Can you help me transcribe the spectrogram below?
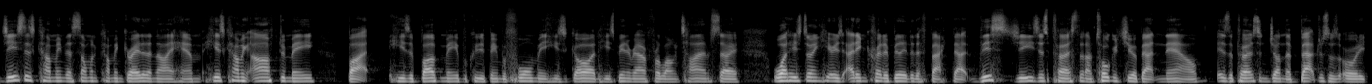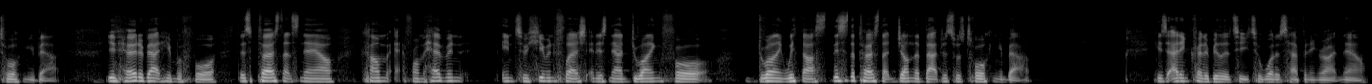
Jesus coming, there's someone coming greater than I am. He's coming after me, but he's above me because he's been before me. He's God. He's been around for a long time. So, what he's doing here is adding credibility to the fact that this Jesus person that I'm talking to you about now is the person John the Baptist was already talking about. You've heard about him before. This person that's now come from heaven into human flesh and is now dwelling for dwelling with us. This is the person that John the Baptist was talking about. He's adding credibility to what is happening right now.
